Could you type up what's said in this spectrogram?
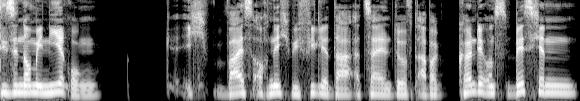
Diese Nominierung, ich weiß auch nicht, wie viel ihr da erzählen dürft, aber könnt ihr uns ein bisschen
